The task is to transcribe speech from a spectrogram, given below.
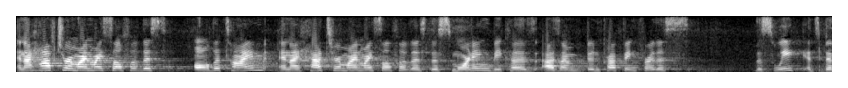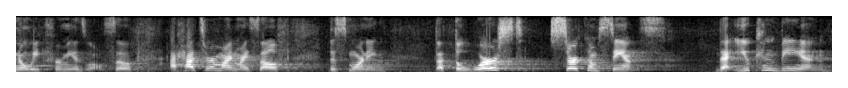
and I have to remind myself of this all the time, and I had to remind myself of this this morning because as I've been prepping for this this week, it's been a week for me as well. So I had to remind myself this morning that the worst circumstance that you can be in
